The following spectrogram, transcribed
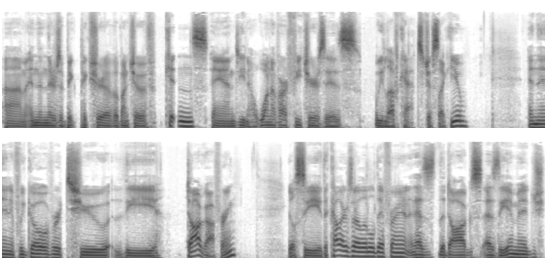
Um, and then there's a big picture of a bunch of kittens. And, you know, one of our features is we love cats just like you. And then if we go over to the dog offering, you'll see the colors are a little different. It has the dogs as the image.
